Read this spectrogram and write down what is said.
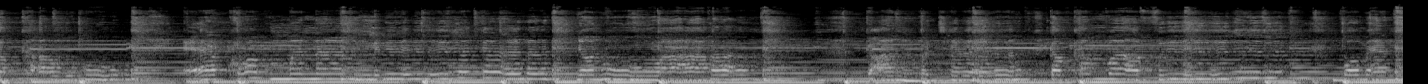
กับเขา แอบคบมานานเหลือเกินย้อนหัวการเผชิญกับคำว่าฟื้นบ่แม่น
